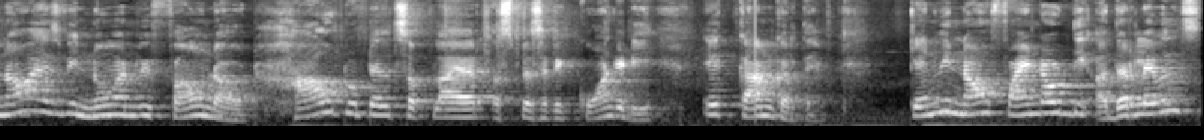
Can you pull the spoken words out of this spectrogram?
now as we know and we found out how to tell supplier a specific quantity, एक काम करते हैं। Can we now find out the other levels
